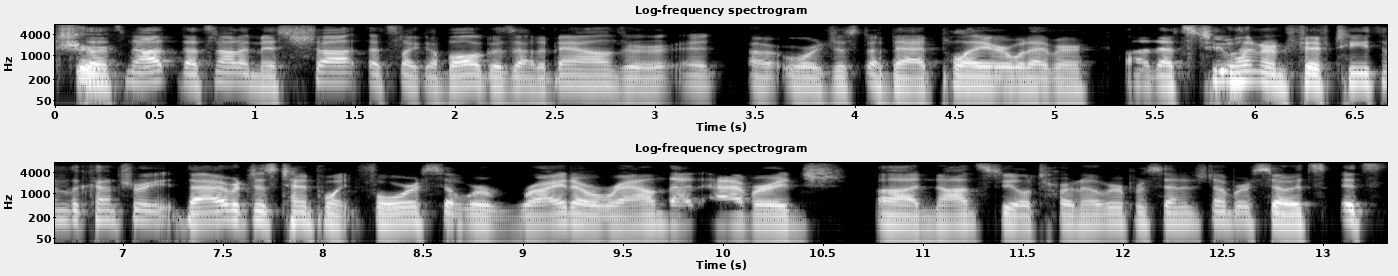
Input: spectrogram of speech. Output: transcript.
So that's not that's not a missed shot. That's like a ball goes out of bounds or or, or just a bad play or whatever. Uh, that's 215th in the country. The average is 10.4, so we're right around that average uh, non-steal turnover percentage number. So it's it's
